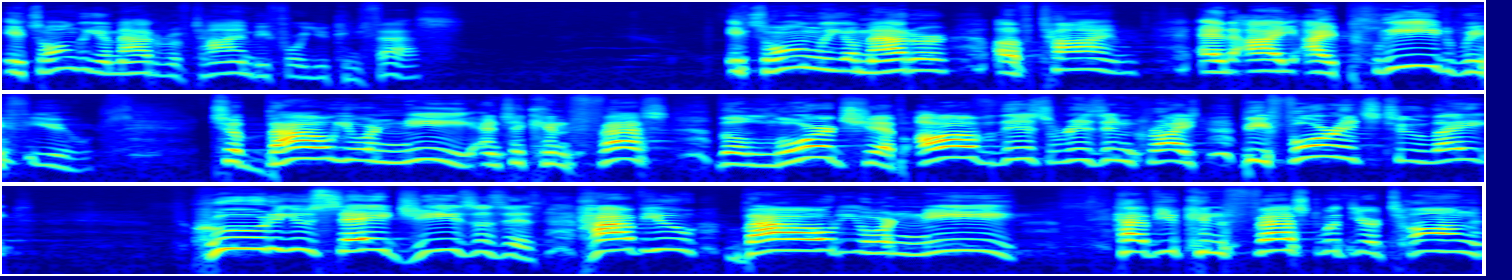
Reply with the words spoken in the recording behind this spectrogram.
it's only a matter of time before you confess. It's only a matter of time. And I, I plead with you to bow your knee and to confess the lordship of this risen Christ before it's too late. Who do you say Jesus is? Have you bowed your knee? Have you confessed with your tongue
